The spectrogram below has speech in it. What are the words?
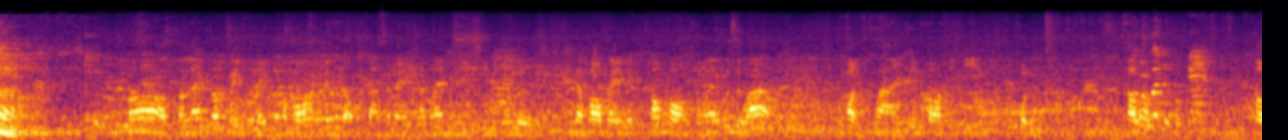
อก็ตอนแรกก็เป็นเกรงครับเพราะว่าเป็นแบบการแสดงครั้งแรกในชีวิตเลย แต่พอไปเข้ากองครั้งแรกรู้สึกว่าผ่อนคลายขึ้นเพราะพี่ๆทุกคนเขาแบบช่วยหรือเขาแกล้งเขา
